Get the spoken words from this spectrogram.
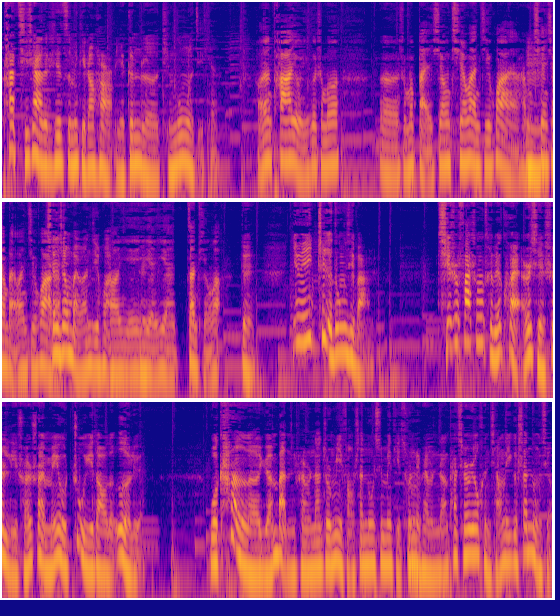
他旗下的这些自媒体账号也跟着停工了几天。好像他有一个什么，呃，什么百箱千万计划呀，什么嗯千箱百万计划的千箱百万计划啊，也也也暂停了。对，因为这个东西吧，其实发生的特别快，而且是李传帅没有注意到的恶劣。我看了原版的那篇文章，就是《密访山东新媒体村》这篇文章，它其实有很强的一个煽动性，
